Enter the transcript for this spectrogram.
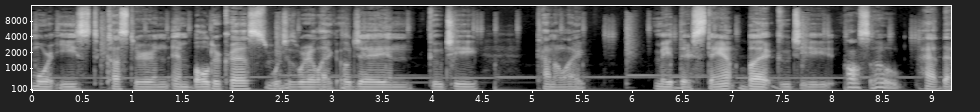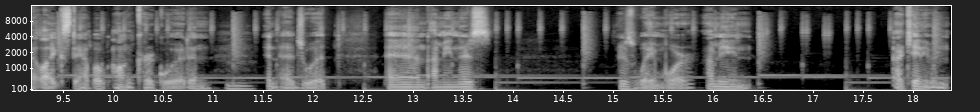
more east, Custer and, and Boulder Crest, which Mhm. is where like OJ and Gucci kind of like made their stamp, but Gucci also had that like stamp on Kirkwood and Mhm. in Edgewood. And I mean, there's there's way more. I mean, I can't even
